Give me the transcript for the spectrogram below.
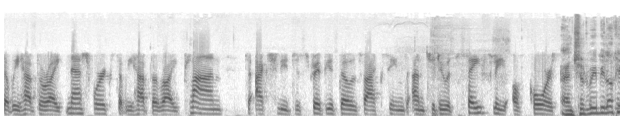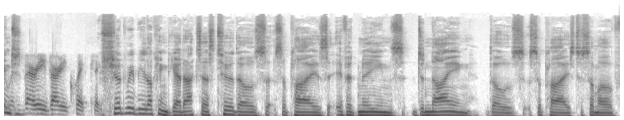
that we have the right networks, that we have the right plan, to actually distribute those vaccines and to do it safely, of course. And should we be looking to very, very quickly? Should we be looking to get access to those supplies if it means denying those supplies to some of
